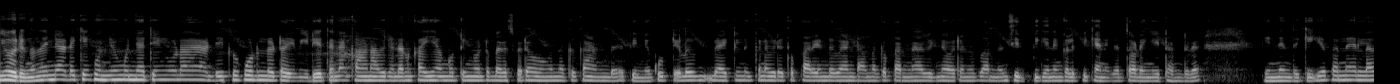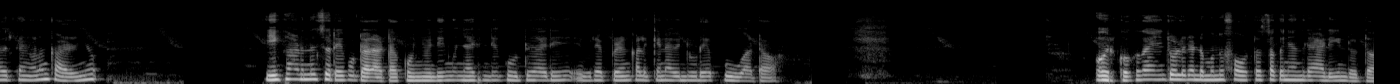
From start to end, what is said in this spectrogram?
ഈ ഒരുങ്ങുന്നതിന്റെ ഇടയ്ക്ക് കുഞ്ഞും കുഞ്ഞാറ്റയും കൂടെ അടിയൊക്കെ കൂടുന്നുണ്ട് കേട്ടോ. ഈ വീഡിയോ തന്നെ കാണാം. അവർ രണ്ടാളും കൈ അങ്ങോട്ടും ഇങ്ങോട്ടും പരസ്പരം ഓങ്ങുന്നൊക്കെ കാണുന്നുണ്ട് പിന്നെ കുട്ടികൾ ബാക്കിൽ നിൽക്കണവരൊക്കെ വേണ്ട എന്നൊക്കെ പറഞ്ഞാൽ പിന്നെ ഓരോന്ന് പറഞ്ഞ് ചിരിപ്പിക്കാനും കളിപ്പിക്കാനൊക്കെ തുടങ്ങിയിട്ടുണ്ട്. പിന്നെ എന്തൊക്കെയൊക്കെ പറഞ്ഞാൽ എല്ലാ ഒരുക്കങ്ങളും കഴിഞ്ഞു. ഈ കാണുന്ന ചെറിയ കുട്ടികളാട്ടോ. കുഞ്ഞുന്റെയും കുഞ്ഞാറ്റിന്റെയും കൂട്ടുകാർ ഇവരെപ്പോഴും കളിക്കാൻ അവന്റെ കൂടെ പോവാട്ടോ. ഒരുക്കൊക്കെ കഴിഞ്ഞിട്ടുള്ള രണ്ട് മൂന്ന് ഫോട്ടോസൊക്കെ ഞാൻ ഇതിൽ ആഡ് ചെയ്യുന്നുണ്ട് കേട്ടോ.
